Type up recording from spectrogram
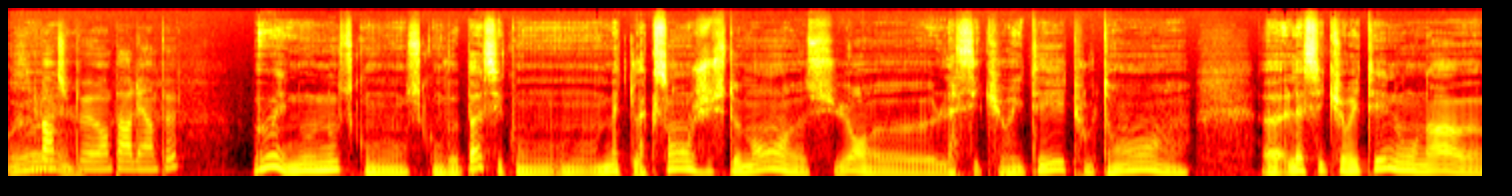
oui, tu peux en parler un peu Oui, nous, nous ce qu'on ce qu'on veut pas, c'est qu'on mette l'accent justement sur la sécurité tout le temps. la sécurité, nous, on a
